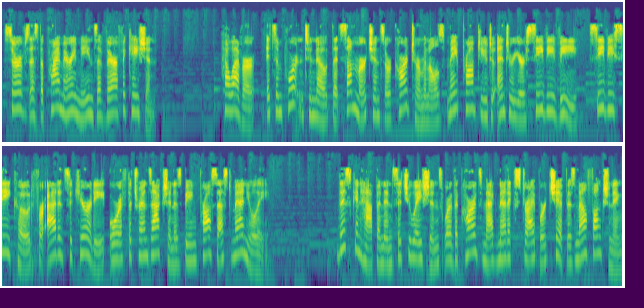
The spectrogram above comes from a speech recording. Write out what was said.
serves as the primary means of verification. However, it's important to note that some merchants or card terminals may prompt you to enter your CVV, CVC code for added security or if the transaction is being processed manually. This can happen in situations where the card's magnetic stripe or chip is malfunctioning,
